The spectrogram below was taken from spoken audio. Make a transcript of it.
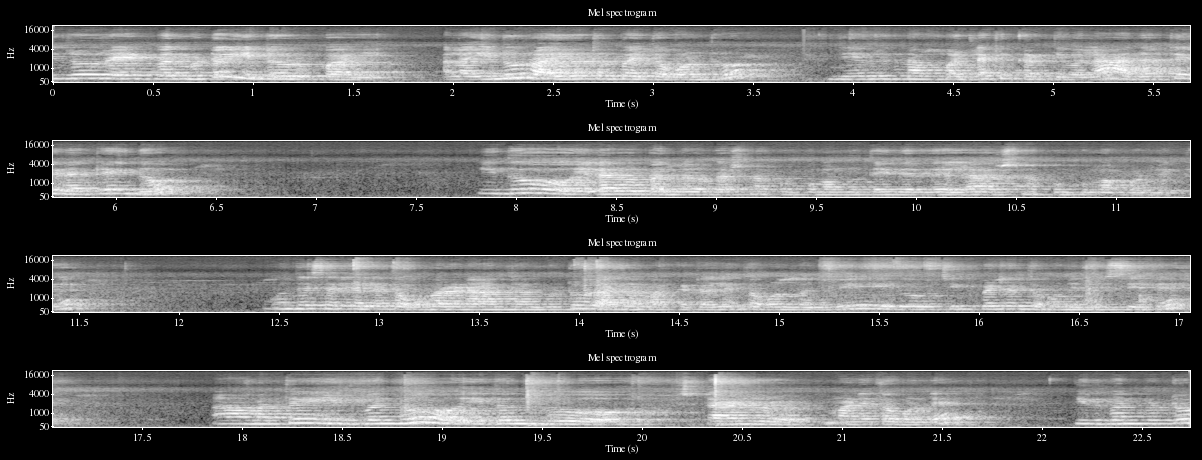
ಇದ್ರ ರೇಟ್ ಬಂದ್ಬಿಟ್ಟು ಇನ್ನೂರು ರೂಪಾಯಿ. ಅಲ್ಲ, ಇನ್ನೂರ ಐವತ್ತು ರೂಪಾಯಿ ತೊಗೊಂಡ್ರು. ದೇವ್ರಿಗೆ ನಾವು ಮಡ್ಲಕ್ಕೆ ಕಟ್ತೀವಲ್ಲ, ಅದಕ್ಕೆ ಇಡಕ್ಕೆ ಇದು ಇದು ಎಲ್ಲರೂ ಬಂದವ್ರಿಗೆ ಅರ್ಶಿನ ಕುಂಕುಮ ಮುತ್ತೈದರಿಗೆಲ್ಲ ಅರ್ಶಿನ ಕುಂಕುಮ ಕೊಡಲಿಕ್ಕೆ. ಒಂದೇ ಸರಿ ಎಲ್ಲ ತೊಗೊಬರೋಣ ಅಂತ ಅಂದ್ಬಿಟ್ಟು ರಾಜ ಮಾರ್ಕೆಟಲ್ಲಿ ತೊಗೊಂಡು ಬಂದ್ವಿ. ಇದು ಚಿಕ್ಕಪೇಟೆಯಲ್ಲಿ ತೊಗೊಂಡಿದ್ವಿ ಸೀರೆ ಮತ್ತು ಇದು ಬಂದು ಇದೊಂದು ಸ್ಟ್ಯಾಂಡ್ ಮನೆ ತೊಗೊಂಡೆ. ಇದು ಬಂದ್ಬಿಟ್ಟು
